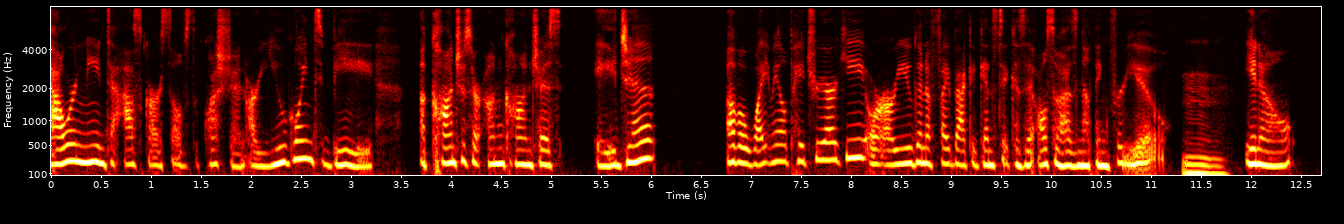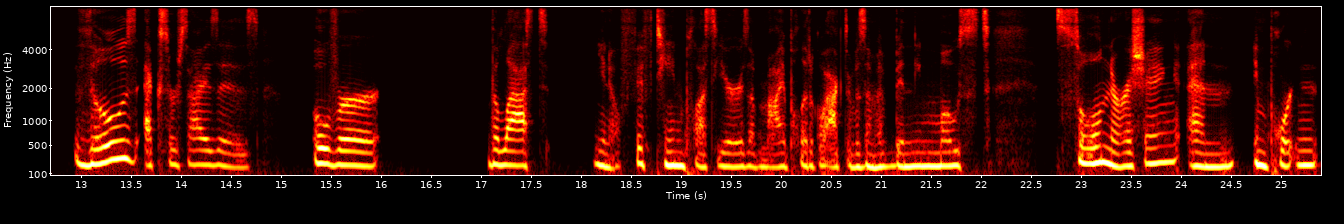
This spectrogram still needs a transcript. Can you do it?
our need to ask ourselves the question Are you going to be a conscious or unconscious agent of a white male patriarchy, or are you going to fight back against it because it also has nothing for you? Mm. You know, those exercises over the last, you know, 15 plus years of my political activism have been the most soul nourishing and important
